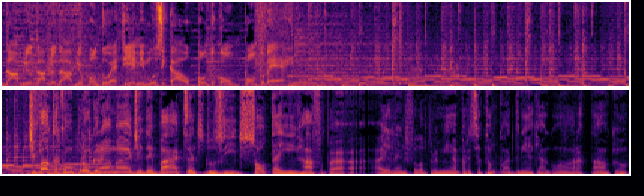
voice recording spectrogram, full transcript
www.fmmusical.com.br. De volta com o programa de debates antes dos vídeos. Solta aí, Rafa. Pra... A Helene falou para mim, apareceu até um quadrinho aqui agora, tal, que o,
